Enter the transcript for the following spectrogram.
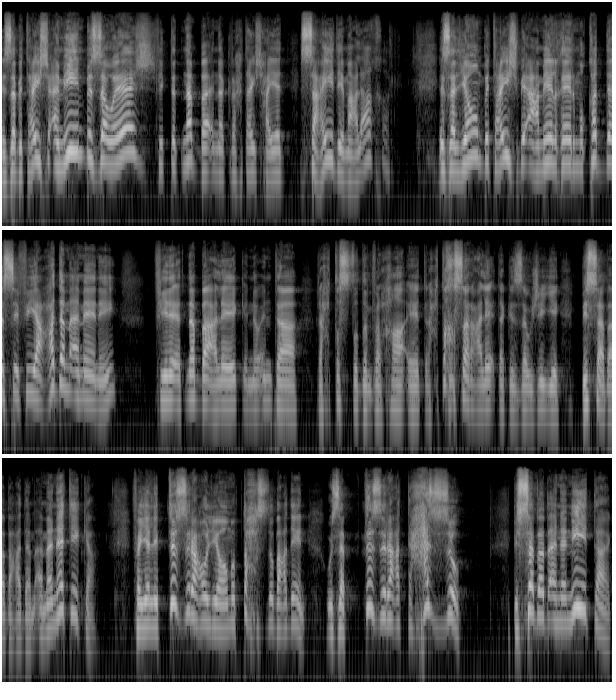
إذا بتعيش أمين بالزواج فيك تتنبأ إنك رح تعيش حياة سعيدة مع الآخر. إذا اليوم بتعيش بأعمال غير مقدسة فيها عدم أمانة فيني أتنبأ عليك إنه أنت رح تصطدم في الحائط رح تخسر علاقتك الزوجية بسبب عدم أمانتك. فيلي بتزرعه اليوم بتحصده بعدين. وإذا بتزرع التحزب بسبب أنانيتك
